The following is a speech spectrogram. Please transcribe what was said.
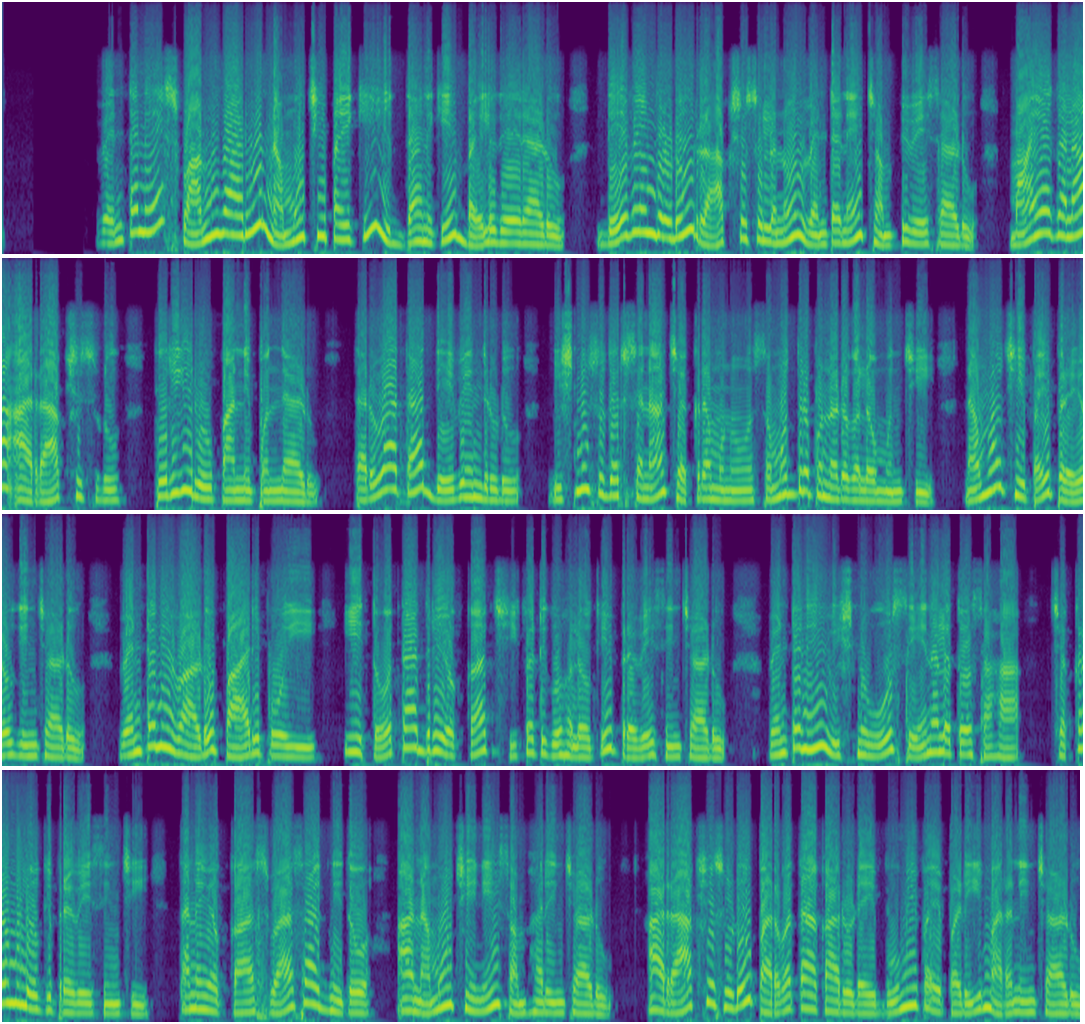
వెంటనే స్వామివారు నమూచిపైకి యుద్ధానికి బయలుదేరాడు. దేవేంద్రుడు రాక్షసులను వెంటనే చంపివేశాడు. మాయగల ఆ రాక్షసుడు తిరిగి రూపాన్ని పొందాడు. తరువాత దేవేంద్రుడు విష్ణు సుదర్శన చక్రమును సముద్రపు నొరగలో ముంచి నమోచీపై ప్రయోగించాడు. వెంటనే వాడు పారిపోయి ఈ తోతాద్రి యొక్క చీకటి గుహలోకి ప్రవేశించాడు. వెంటనే విష్ణువు సేనలతో సహా చక్రములోకి ప్రవేశించి తన యొక్క శ్వాసాగ్నితో ఆ నమోచీని సంహరించాడు. ఆ రాక్షసుడు పర్వతాకారుడై భూమిపై పడి మరణించాడు.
